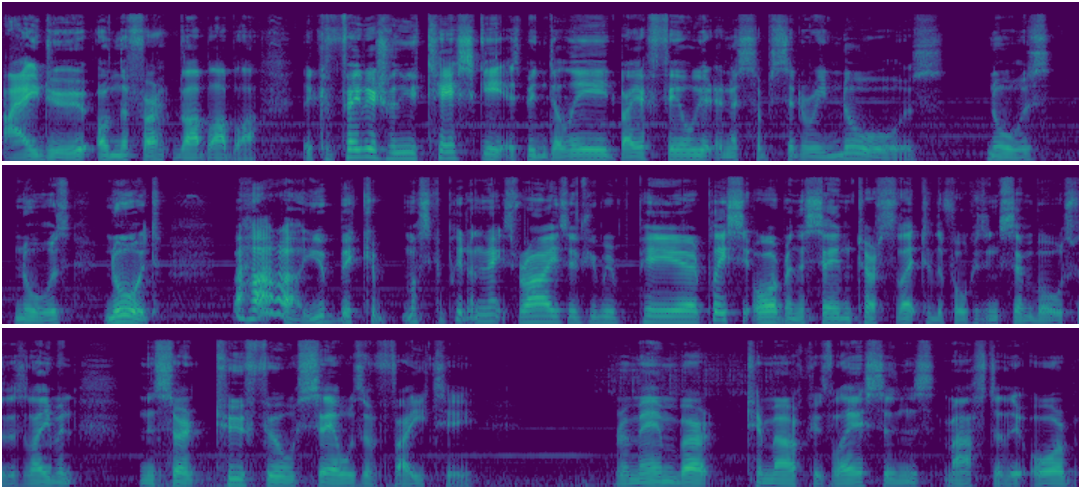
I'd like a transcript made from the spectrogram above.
I do on the first blah blah blah. The configuration of the new test gate has been delayed by a failure in a subsidiary nose. Nose. Nose. Node. Mahara, you must complete on the next rise if you be prepared. Place the orb in the center, selecting the focusing symbols for this alignment, and insert two full cells of Vitae. Remember Timarka's lessons. Master the orb.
